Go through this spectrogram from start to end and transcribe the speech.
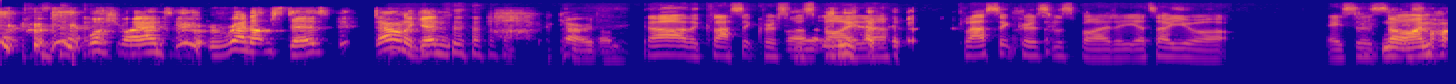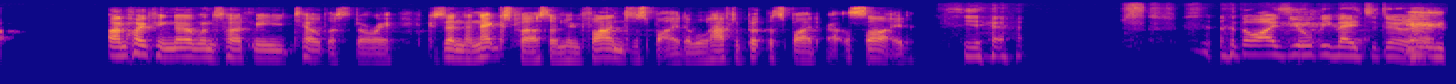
Washed my hands. Ran upstairs. Down again. Carried on. Ah, the classic Christmas Uh, spider. classic Christmas spider. I tell you what. It's just, No, it's- I'm ho- I'm hoping no one's heard me tell the story because then the next person who finds a spider will have to put the spider outside. Yeah. Otherwise, you'll be made to do it.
